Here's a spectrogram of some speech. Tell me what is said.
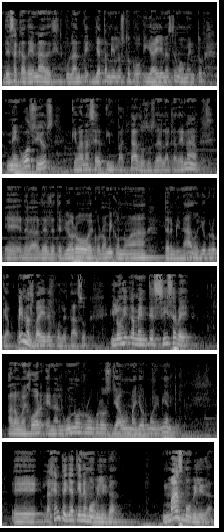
de esa cadena de circulante ya también nos tocó y hay en este momento negocios que van a ser impactados. O sea, la cadena eh, del deterioro económico no ha terminado. Yo creo que apenas va a ir el coletazo. Y lógicamente sí se ve, a lo mejor en algunos rubros, ya un mayor movimiento. Eh, la gente ya tiene movilidad, más movilidad,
